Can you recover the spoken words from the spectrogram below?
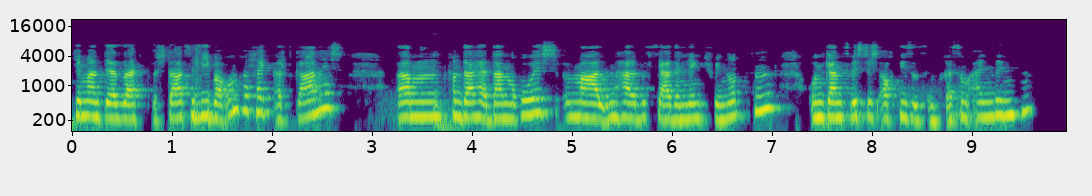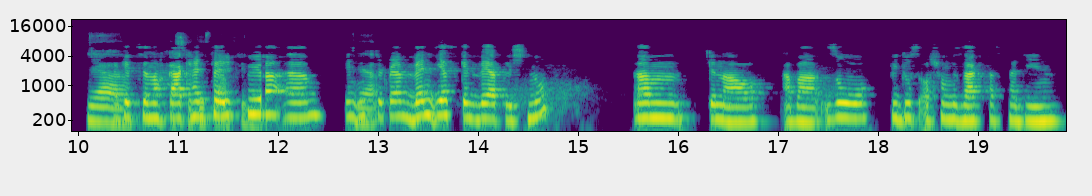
jemand, der sagt, starte lieber unperfekt als gar nicht. Ähm, mhm. Von daher dann ruhig mal ein halbes Jahr den Linktree nutzen und ganz wichtig auch dieses Impressum einbinden. Ja. Da gibt's ja noch gar kein Feld für ähm, in ja. Instagram, wenn ihr es gewerblich nutzt. Ähm, genau, aber so, wie du es auch schon gesagt hast, Nadine,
